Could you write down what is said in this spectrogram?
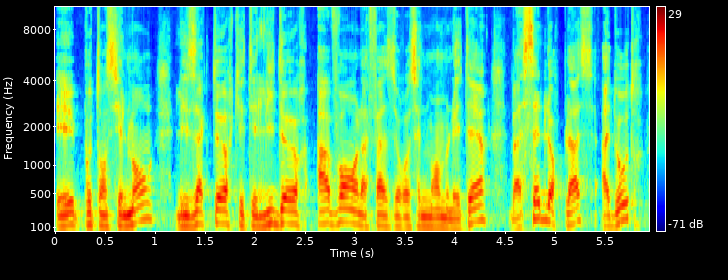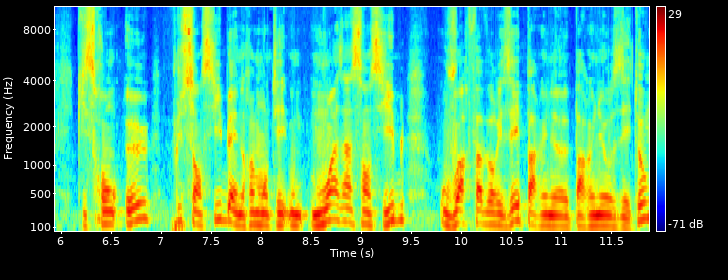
Et potentiellement, les acteurs qui étaient leaders avant la phase de resserrement monétaire bah, cèdent leur place à d'autres qui seront, eux, plus sensibles à une remontée, ou moins insensibles, ou voire favorisés par une, par une hausse des taux.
